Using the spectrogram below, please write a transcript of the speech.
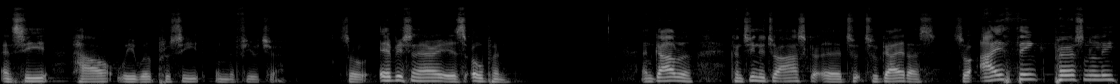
and see how we will proceed in the future. So every scenario is open. And God will continue to ask, uh, to, to guide us. So I think personally,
